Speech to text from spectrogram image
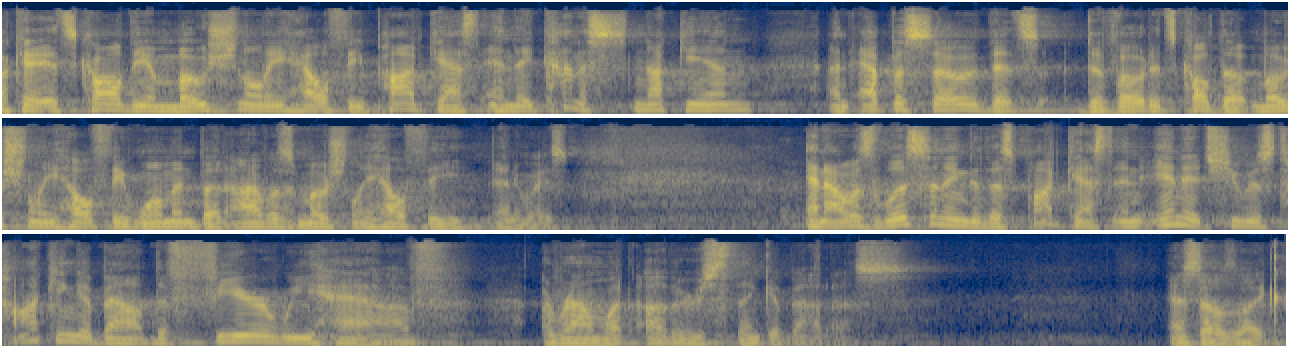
Okay, it's called the Emotionally Healthy Podcast, and they kind of snuck in an episode that's devoted. It's called The Emotionally Healthy Woman, but I was emotionally healthy anyways. And I was listening to this podcast, and in it, she was talking about the fear we have around what others think about us. And so I was like,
